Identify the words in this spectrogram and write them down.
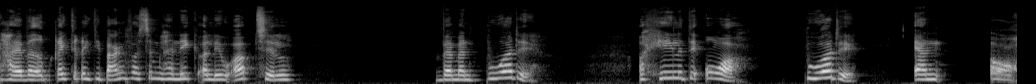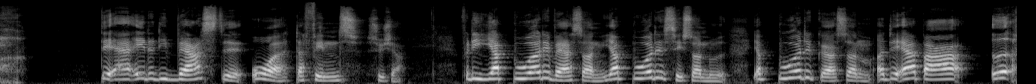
har jeg været rigtig, rigtig bange for simpelthen ikke at leve op til, hvad man burde. Og hele det ord, burde, er en, åh, det er et af de værste ord, der findes, synes jeg. Fordi jeg burde være sådan, jeg burde se sådan ud, jeg burde gøre sådan, og det er bare øh,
